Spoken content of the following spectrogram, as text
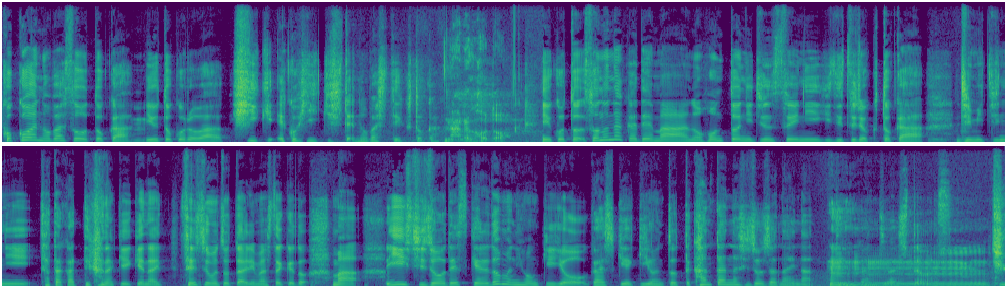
ここは伸ばそうとかいうところはひいきエコひいきして伸ばしていくとか。なるほど。いうこと。その中でまああの本当に純粋に技術力とか地道に戦っていかなきゃいけない。先週もちょっとありましたけどまあいい市場でですけれども日本企業外資系企業にとって簡単な市場じゃないなっていう感じはしてます。うん違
